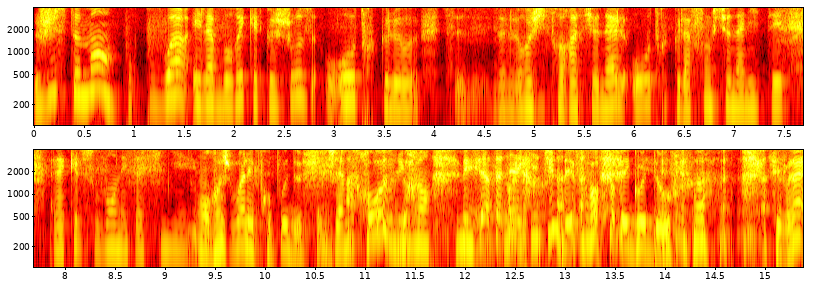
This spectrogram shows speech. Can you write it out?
justement pour pouvoir élaborer quelque chose autre que le, le registre rationnel, autre que la fonctionnalité à laquelle souvent on est assigné. On rejoint les propos de James Rose dans mais une certaine inquiétude des sur les godots. C'est vrai.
